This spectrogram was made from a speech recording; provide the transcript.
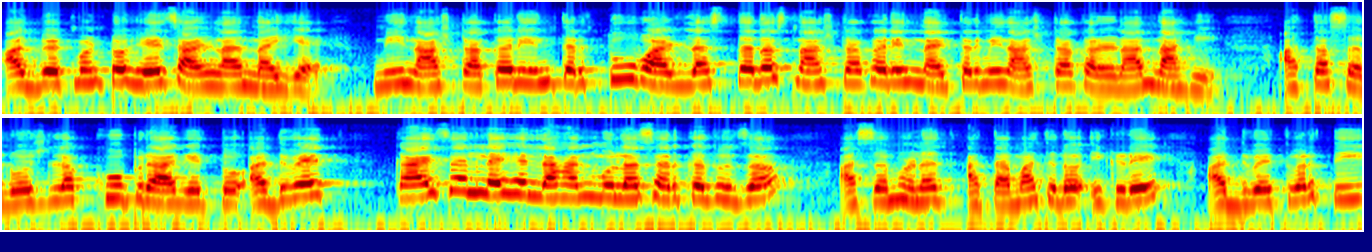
अद्वैत म्हणतो हे चालणार नाहीये. मी नाश्ता करीन तर तू वाढलास तरच नाश्ता करीन नाहीतर मी नाश्ता करणार नाही. आता सरोजला खूप राग येतो. अद्वैत काय चाललंय हे लहान मुलासारखं तुझं? असं म्हणत आता मात्र इकडे अद्वैतवरती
